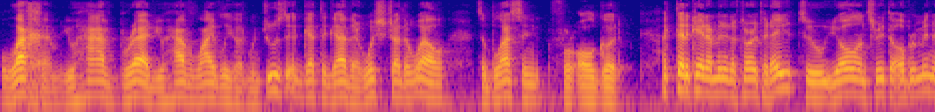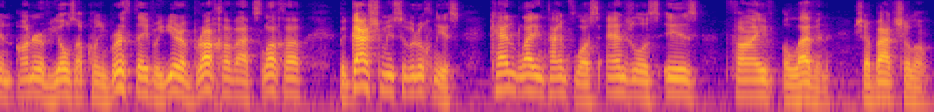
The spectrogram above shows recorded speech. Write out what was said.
lechem, you have bread, you have livelihood. When Jews get together wish each other well, it's a blessing for all good. To dedicate a minute of Torah today to Yoel and Sarita Oberman in honor of Yoel's upcoming birthday for a year of bracha v'atzlacha, begashmius uveruchnius. Candle lighting time for Los Angeles is 511. Shabbat Shalom.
